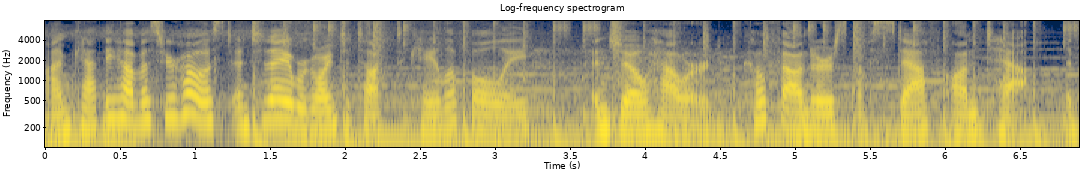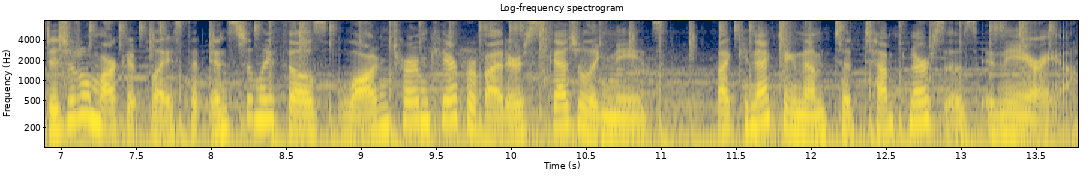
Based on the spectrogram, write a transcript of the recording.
I'm Kathy Hovis, your host, and today we're going to talk to Kayla Foley and Joe Howard, co founders of Staff on Tap, a digital marketplace that instantly fills long term care providers' scheduling needs by connecting them to temp nurses in the area.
